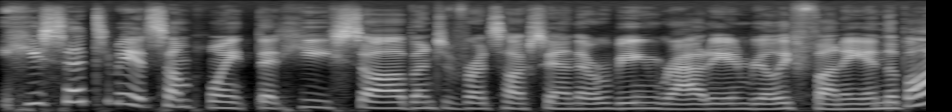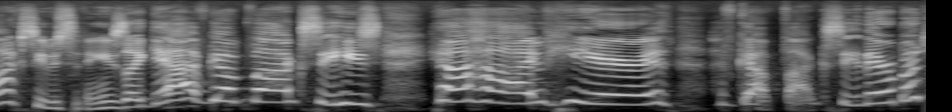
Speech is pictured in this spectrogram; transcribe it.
he said to me at some point that he saw a bunch of Red Sox fans that were being rowdy and really funny in the box he was sitting. He's like, "Yeah, I've got Boxy. He's, haha, I'm here. I've got Foxy. There are a bunch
